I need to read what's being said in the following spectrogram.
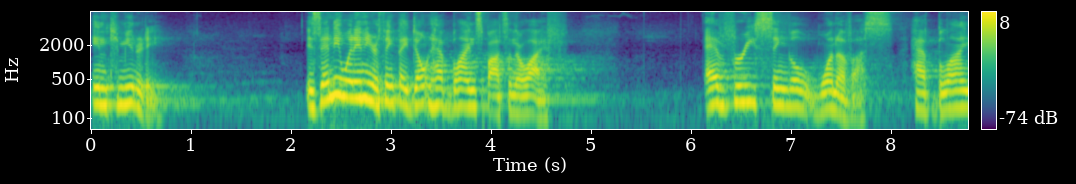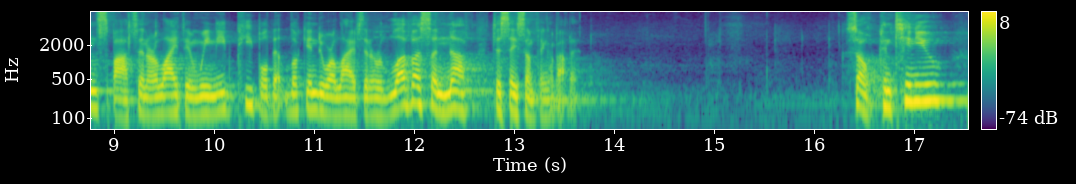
in community. Is anyone in here think they don't have blind spots in their life? Every single one of us have blind spots in our life, and we need people that look into our lives and love us enough to say something about it. So continue,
